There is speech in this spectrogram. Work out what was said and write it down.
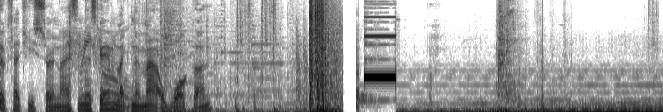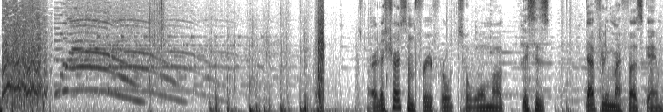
Looks actually so nice in this game, like no matter what gun. Alright, let's try some free-for-all to warm up. This is definitely my first game.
